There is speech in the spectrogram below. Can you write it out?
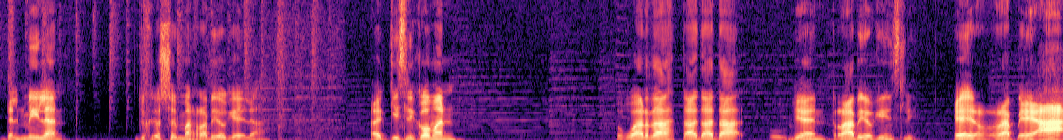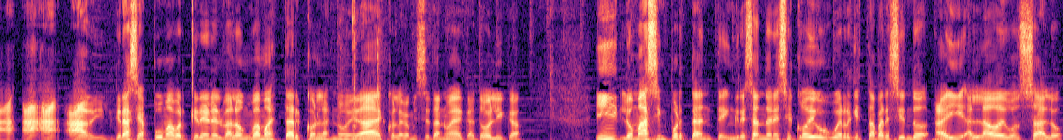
del Milan. Yo creo que soy más rápido que él, ¿ah? A ver, Kingsley Coman. Lo guarda, ta, ta, ta. Bien, rápido Kingsley. Es rápido, ah, ah, ah, hábil. Gracias Puma por querer en el balón. Vamos a estar con las novedades, con la camiseta nueva Católica. Y lo más importante, ingresando en ese código QR que está apareciendo ahí al lado de Gonzalo,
